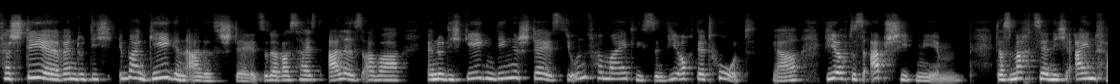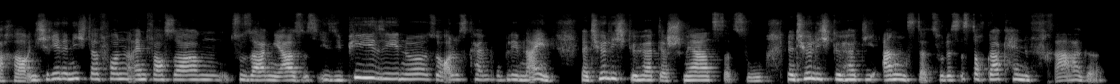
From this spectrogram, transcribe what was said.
verstehe, wenn du dich immer gegen alles stellst, oder was heißt alles, aber wenn du dich gegen Dinge stellst, die unvermeidlich sind, wie auch der Tod, ja, wie auch das Abschied nehmen, das macht es ja nicht einfacher. Und ich rede nicht davon, einfach sagen, zu sagen, ja, es ist easy peasy, ne, so alles kein Problem. Nein, natürlich gehört der Schmerz dazu. Natürlich gehört die Angst dazu. Das ist doch gar keine Frage.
